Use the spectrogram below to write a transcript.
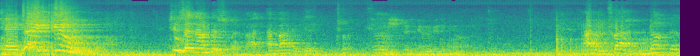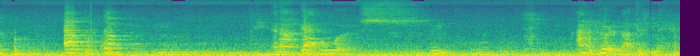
Thank you. She said, now listen, I, I can just touch. I've been trying doctor after doctor, and I've gotten worse. I done heard about this man.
